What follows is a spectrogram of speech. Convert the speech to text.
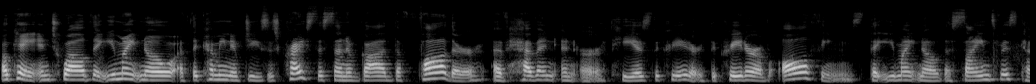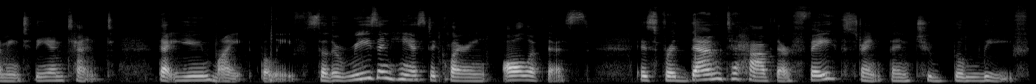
Okay, in 12, that you might know of the coming of Jesus Christ, the Son of God, the Father of heaven and earth. He is the Creator, the Creator of all things, that you might know the signs of His coming to the intent that you might believe. So, the reason He is declaring all of this is for them to have their faith strengthened to believe.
